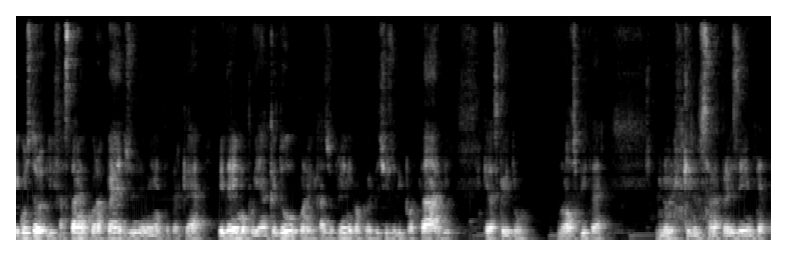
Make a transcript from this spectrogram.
E questo li fa stare ancora peggio, ovviamente, perché vedremo poi anche dopo, nel caso clinico che ho deciso di portarvi, che l'ha scritto un, un ospite che non sarà presente,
